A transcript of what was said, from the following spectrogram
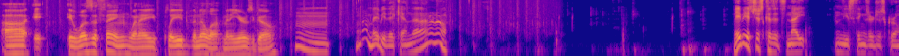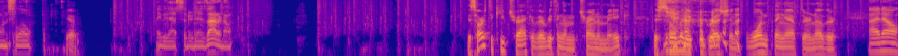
Uh, it it was a thing when I played vanilla many years ago. Hmm. Well, maybe they can then. I don't know. Maybe it's just because it's night and these things are just growing slow. Yep. Maybe that's what it is. I don't know. It's hard to keep track of everything I'm trying to make. There's so Yeah. many progression, one thing after another. I know.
